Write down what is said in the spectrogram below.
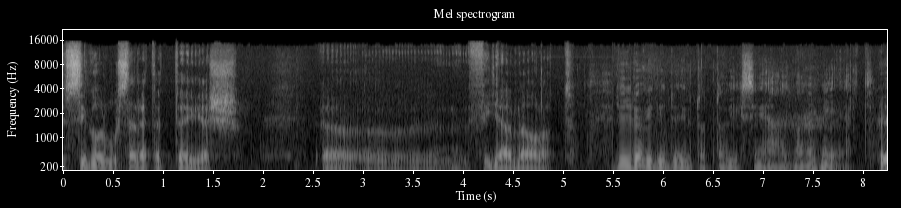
szigorú, szeretetteljes ö, figyelme alatt. Egy rövid idő jutott a Víg Színházban, ez miért? Ö,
